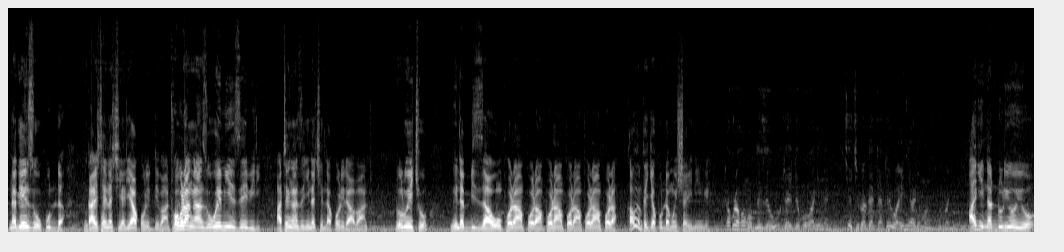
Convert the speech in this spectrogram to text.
nagenza okudda ng'ali talina kye yali akoledde bantu. Wabula nga nze ow'emyezi ebiri ate nga nze nyina kye nakolera abantu. N'olwekyo ngenda bizaawo mpola mpola mpola mpola mpola mpola. Kawempe ejja kuddamu eshayininge aji nadduli oyo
